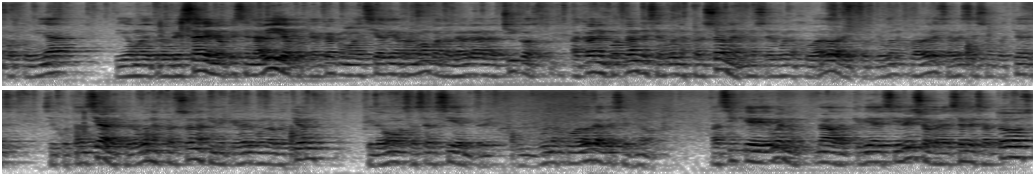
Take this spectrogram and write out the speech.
oportunidad digamos, de progresar en lo que es en la vida, porque acá, como decía bien Ramón cuando le hablaba a los chicos, acá lo importante es ser buenas personas y no ser buenos jugadores, porque buenos jugadores a veces son cuestiones circunstanciales, pero buenas personas tienen que ver con una cuestión que lo vamos a hacer siempre, y buenos jugadores a veces no. Así que, bueno, nada, quería decir eso, agradecerles a todos,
